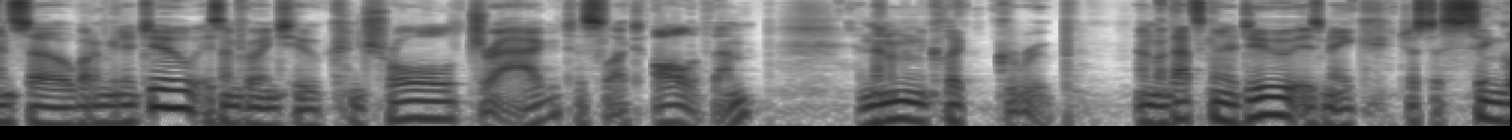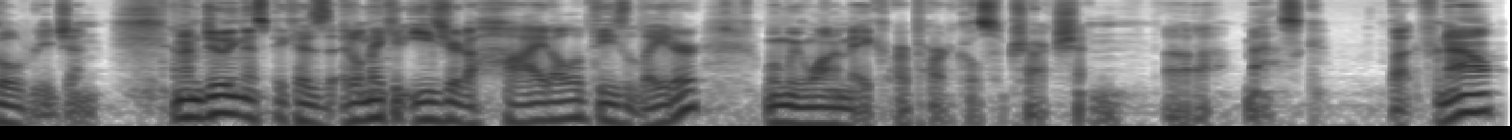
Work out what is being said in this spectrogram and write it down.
And so what I'm going to do is I'm going to control drag to select all of them, and then I'm going to click group. And what that's going to do is make just a single region. And I'm doing this because it'll make it easier to hide all of these later when we want to make our particle subtraction uh, mask. But for now,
